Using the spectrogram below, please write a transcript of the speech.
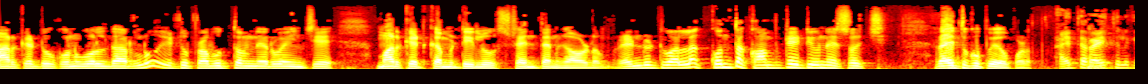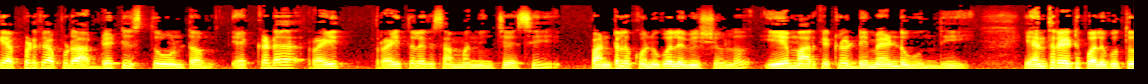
మార్కెట్ కొనుగోలుదారులు ఇటు ప్రభుత్వం నిర్వహించే మార్కెట్ కమిటీలు స్ట్రెంగ్తన్ కావడం రెండింటి వల్ల కొంత కాంపిటేటివ్నెస్ వచ్చి రైతుకు ఉపయోగపడుతుంది అయితే రైతులకు ఎప్పటికప్పుడు అప్డేట్ ఇస్తూ ఉంటాం. ఎక్కడ రై రైతులకు సంబంధించేసి పంటల కొనుగోలు విషయంలో ఏ మార్కెట్లో డిమాండ్ ఉంది ఎంత రేటు పలుకుతూ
